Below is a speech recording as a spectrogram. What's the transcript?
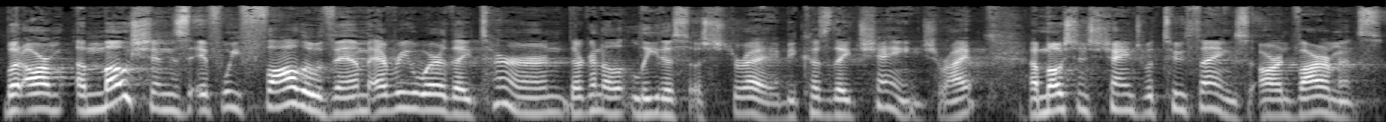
But our emotions, if we follow them everywhere they turn, they're going to lead us astray because they change, right? Emotions change with two things our environments.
